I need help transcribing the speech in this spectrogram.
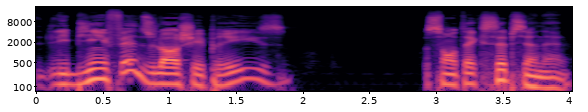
les bienfaits du lâcher prise sont exceptionnels.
